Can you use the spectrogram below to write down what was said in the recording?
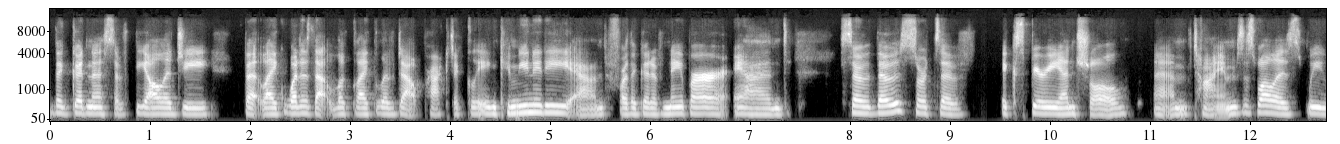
the goodness of theology but like what does that look like lived out practically in community and for the good of neighbor? And so those sorts of experiential um, times as well as we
